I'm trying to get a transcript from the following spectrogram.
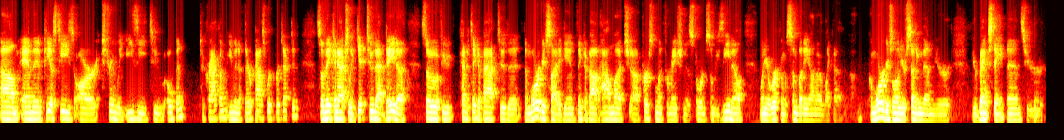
Um, and then PSTs are extremely easy to open to crack them, even if they're password protected. So they can actually get to that data. So if you kind of take it back to the, the mortgage side again, think about how much uh, personal information is stored in somebody's email when you're working with somebody on a like a, a mortgage loan. You're sending them your your bank statements, your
